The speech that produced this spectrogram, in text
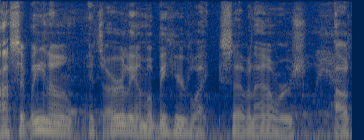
I said, well, you know, it's early. I'm gonna be here for like seven hours. I'll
